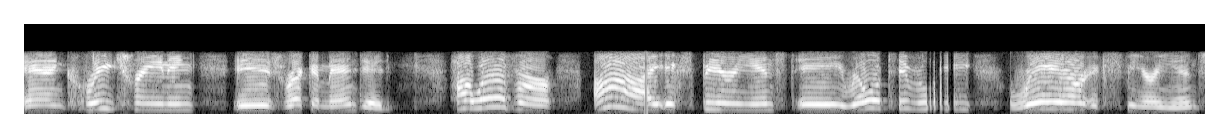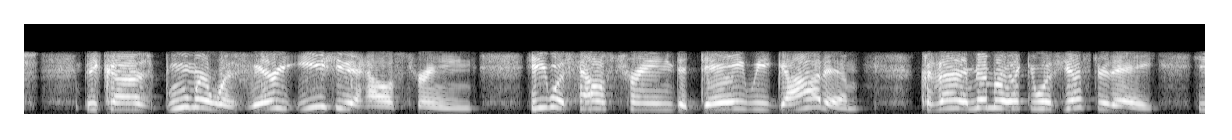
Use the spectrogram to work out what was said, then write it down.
and crate training is recommended. However, I experienced a relatively rare experience because Boomer was very easy to house train. He was house trained the day we got him. Because I remember like it was yesterday. He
